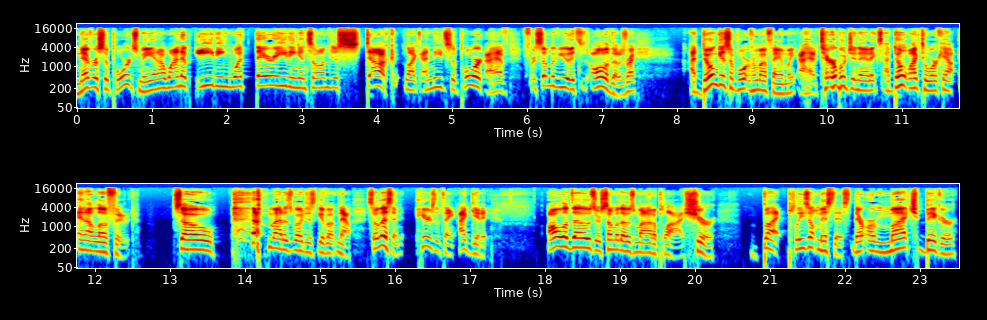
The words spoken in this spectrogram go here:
never supports me and I wind up eating what they're eating. And so I'm just stuck. Like I need support. I have, for some of you, it's all of those, right? I don't get support from my family. I have terrible genetics. I don't like to work out and I love food. So might as well just give up now. So listen, here's the thing. I get it. All of those or some of those might apply, sure. But please don't miss this. There are much bigger,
